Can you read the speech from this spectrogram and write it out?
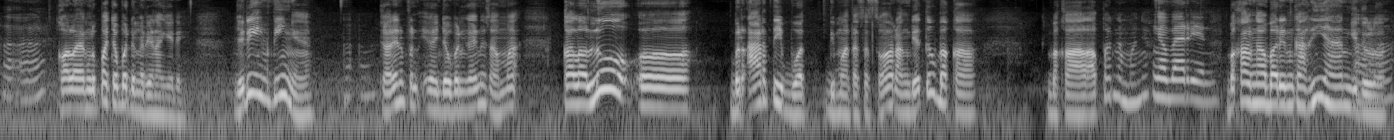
Heeh. Kalau yang lupa coba dengerin lagi deh. Jadi intinya kalian pen- eh, jawaban kalian itu sama. Kalau lu eh, berarti buat di mata seseorang dia tuh bakal bakal apa namanya? Ngabarin. bakal ngabarin kalian gitu loh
